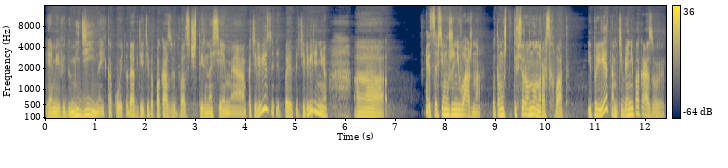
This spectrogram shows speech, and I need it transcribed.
я имею в виду медийной какой-то, да, где тебя показывают 24 на 7 э, по, телевиз- по, по телевидению, а, это совсем уже не важно, потому что ты все равно на расхват. И при этом тебя не показывают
